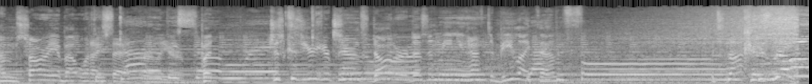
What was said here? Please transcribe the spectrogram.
I'm sorry about what I said earlier, but just because you're your parents' daughter doesn't mean you have to be like them. It's not too late.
